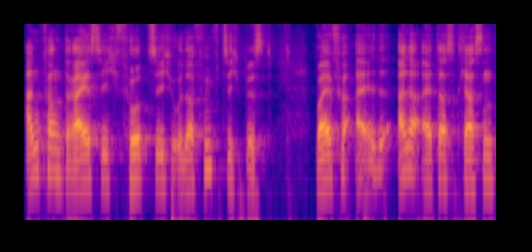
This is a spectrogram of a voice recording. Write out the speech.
Anfang 30, 40 oder 50 bist. Weil für alle, Altersklassen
